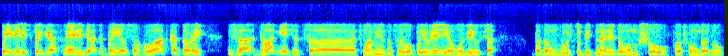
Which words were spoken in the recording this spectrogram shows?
Появились прекрасные ребята, появился Влад, который за два месяца э, с момента своего появления умудрился потом выступить на ледовом шоу в прошлом году.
